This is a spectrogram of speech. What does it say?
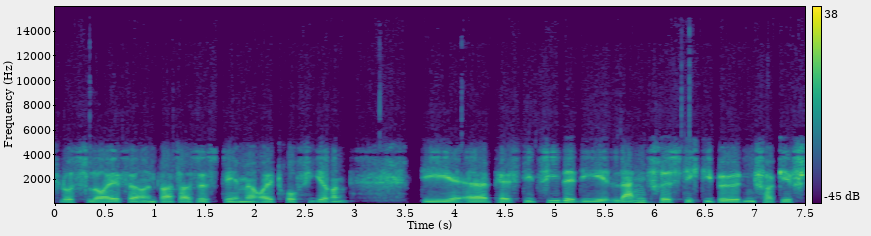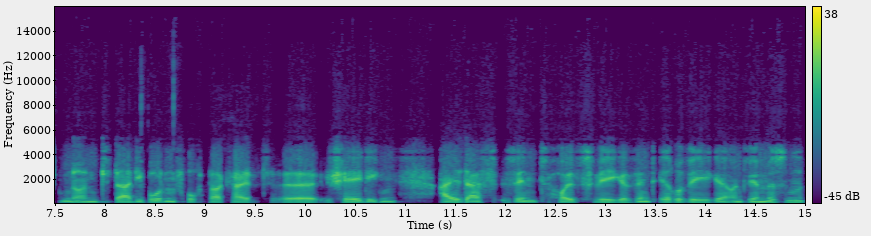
Flussläufe und Wassersysteme eutrophieren die äh, Pestizide, die langfristig die Böden vergiften und da die Bodenfruchtbarkeit äh, schädigen, all das sind Holzwege, sind Irrwege und wir müssen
